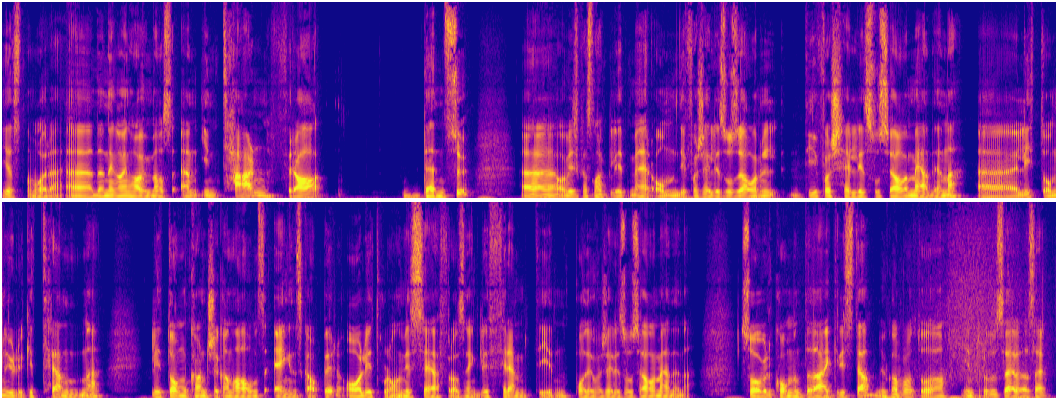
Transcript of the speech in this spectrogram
gjestene våre. Uh, Denne gangen har vi med oss en intern fra Densu. Uh, Og vi skal snakke litt mer om de forskjellige sosiale, de forskjellige sosiale mediene. Uh, Litt om de ulike trendene. Litt om kanskje kanalens egenskaper, og litt hvordan vi ser for oss egentlig fremtiden på de forskjellige sosiale mediene. Så velkommen til deg, Christian. Du kan få lov til å introdusere deg selv.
